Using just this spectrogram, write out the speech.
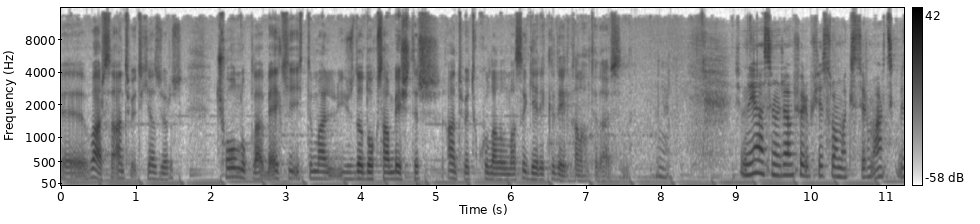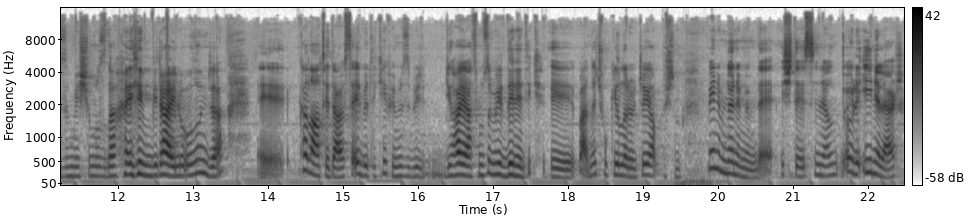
e, varsa antibiyotik yazıyoruz. Çoğunlukla belki ihtimal %95'tir antibiyotik kullanılması gerekli değil kanal tedavisinde. Şimdi Yasin Hocam şöyle bir şey sormak istiyorum. Artık bizim yaşımızda bir aile olunca e, kanal tedavisi elbette ki hepimiz bir hayatımızı bir denedik. E, ben de çok yıllar önce yapmıştım. Benim dönemimde işte Sinan öyle iğneler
